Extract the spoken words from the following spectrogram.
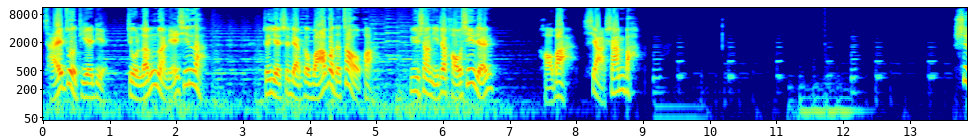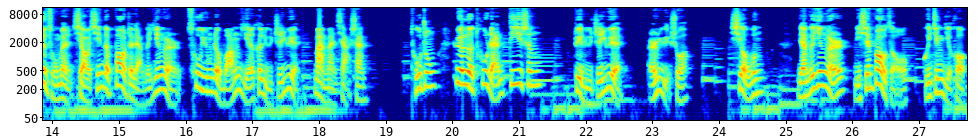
才做爹爹。”就冷暖连心了，这也是两个娃娃的造化。遇上你这好心人，好吧，下山吧。侍从们小心地抱着两个婴儿，簇拥着王爷和吕之月慢慢下山。途中，月乐突然低声对吕之月耳语说：“孝翁，两个婴儿你先抱走，回京以后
